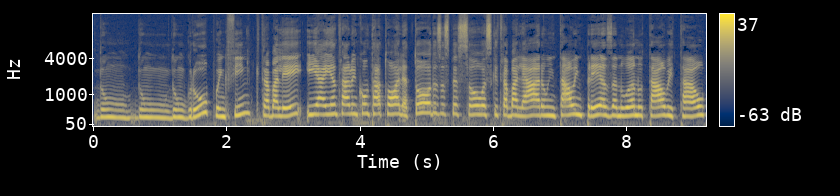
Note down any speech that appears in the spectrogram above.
de um, de um, de um grupo, enfim, que trabalhei, e aí entraram em contato, olha, todas as pessoas que trabalharam em tal empresa no ano tal e tal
